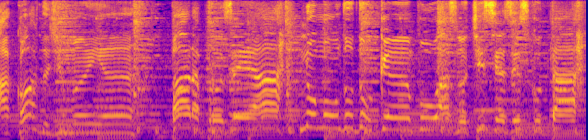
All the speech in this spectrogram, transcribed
Acordo de manhã para prosear no mundo do campo, as notícias escutar.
